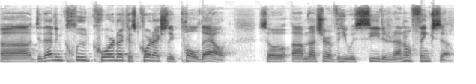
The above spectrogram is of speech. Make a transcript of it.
Uh, did that include Korda? Because Korda actually pulled out. So uh, I'm not sure if he was seeded, and I don't think so.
